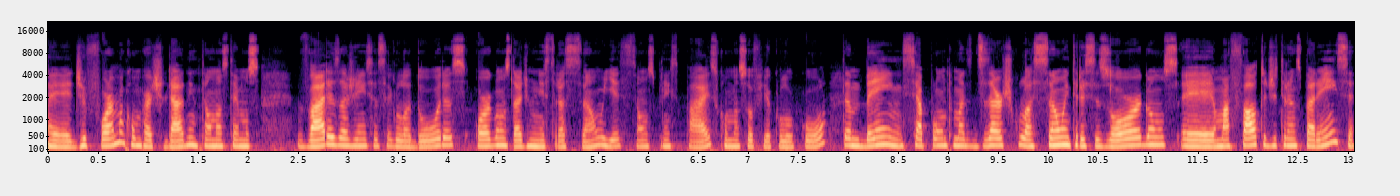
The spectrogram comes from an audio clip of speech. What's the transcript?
é, de forma compartilhada, então nós temos várias agências reguladoras, órgãos da administração, e esses são os principais, como a Sofia colocou. Também se aponta uma desarticulação entre esses órgãos, é, uma falta de transparência,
